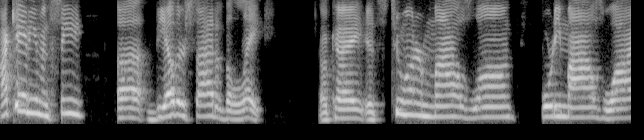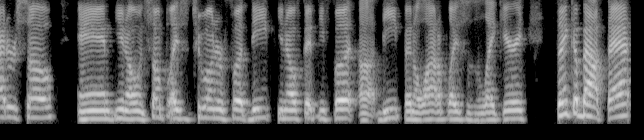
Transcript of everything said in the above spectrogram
I can't even see uh, the other side of the lake. Okay, it's 200 miles long, 40 miles wide or so. And, you know, in some places 200 foot deep, you know, 50 foot uh, deep in a lot of places in Lake Erie. Think about that.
